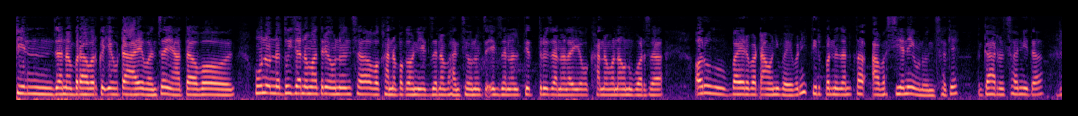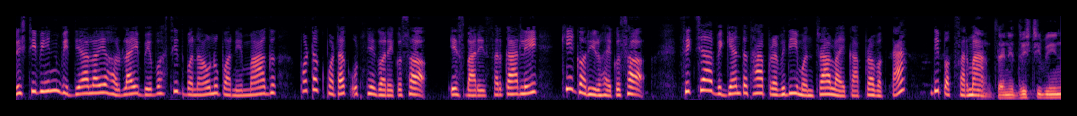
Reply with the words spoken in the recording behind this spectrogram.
टेनजना बराबरको एउटा आयो भने चाहिँ यहाँ त अब हुनुहुन्न दुईजना मात्रै हुनुहुन्छ। अब खाना पकाउने एकजना भान्से हुनुहुन्छ एकजनाले त्यत्रोजनालाई अब खाना बनाउनु पर्छ अरू बाहिरबाट आउने भयो भने त्रिपन्नजना त आवासीय नै हुनुहुन्छ के? गाह्रो छ नि त। दृष्टिविहीन विद्यालयहरूलाई व्यवस्थित बनाउनु पर्ने माग पटक पटक उठ्ने गरेको छ। यसबारे सरकारले के गरिरहेको छ? शिक्षा विज्ञान तथा प्रविधि मन्त्रालयका प्रवक्ता दीपक शर्मा। चाहिँ दृष्टिबिन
